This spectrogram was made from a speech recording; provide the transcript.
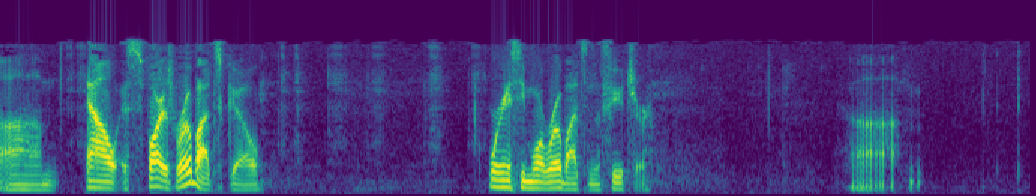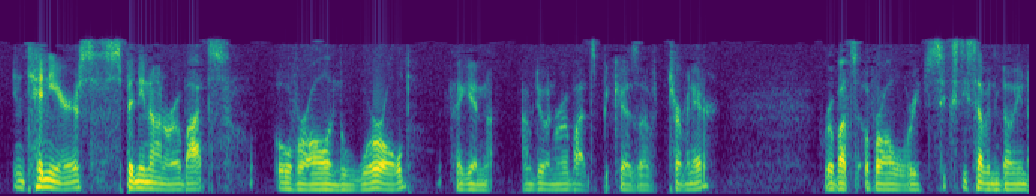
Um, now, as far as robots go, we're going to see more robots in the future. Um, in 10 years, spending on robots overall in the world, again, I'm doing robots because of Terminator. Robots overall will reach $67 billion,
